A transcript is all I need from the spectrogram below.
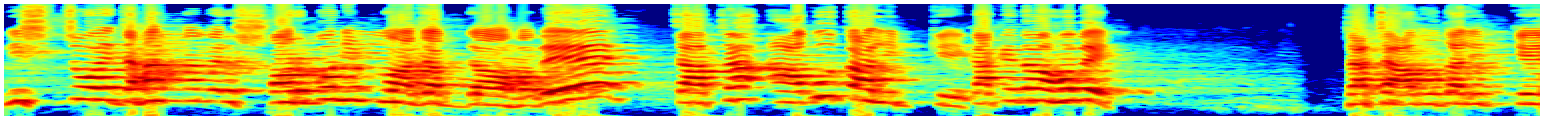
নিশ্চয় জাহান্নামের সর্বনিম্ন আযাব দেওয়া হবে। চাচা আবু তালিবকে কাকে দেওয়া হবে? চাচা আবু তালিবকে,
